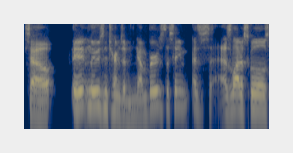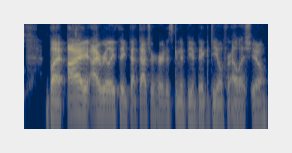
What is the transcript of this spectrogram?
So they didn't lose in terms of numbers the same as as a lot of schools, but I I really think that Thatcher Hurd is going to be a big deal for LSU.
